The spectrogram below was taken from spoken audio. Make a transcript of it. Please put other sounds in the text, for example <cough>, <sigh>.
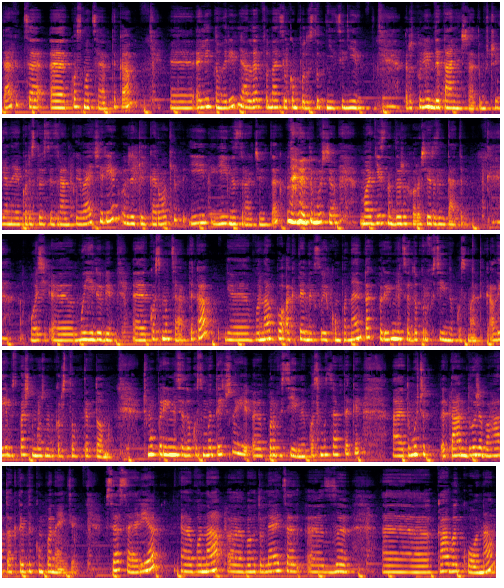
Так, це е, космоцептика е, елітного рівня, але вона цілком по доступній ціні. Розповім детальніше, тому що я нею користуюся зранку і ввечері вже кілька років і їй не зраджую, так? <laughs> тому що має дійсно дуже хороші результати. Ось е, мої любі е, космоцептика. Е, вона по активних своїх компонентах порівнюється до професійної косметики, але її безпечно можна використовувати вдома. Чому порівнюється до косметичної професійної космоцептики? Е, тому що там дуже багато активних компонентів. Вся серія вона виготовляється з кави кона.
